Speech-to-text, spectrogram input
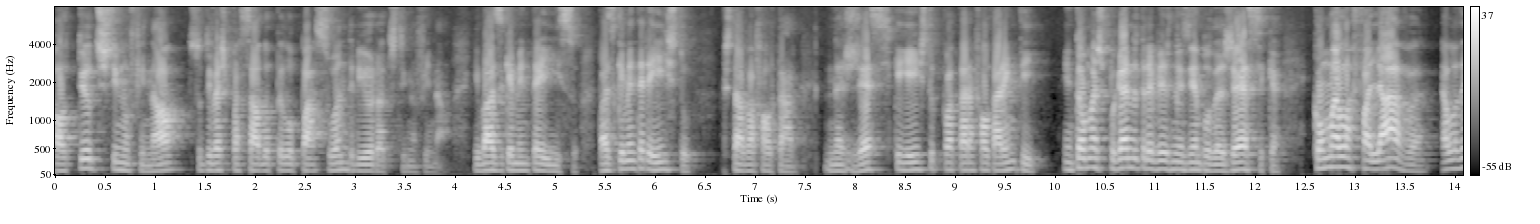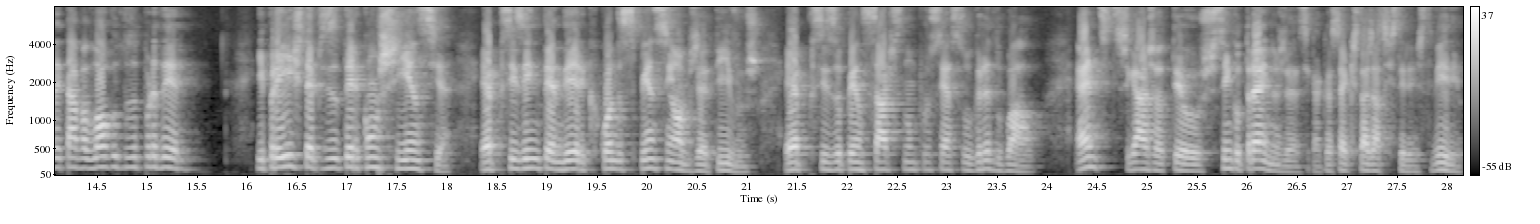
ao teu destino final se tu tiveres passado pelo passo anterior ao destino final. E basicamente é isso. Basicamente era isto que estava a faltar na Jéssica e é isto que pode estar a faltar em ti. Então, mas pegando outra vez no exemplo da Jéssica, como ela falhava, ela deitava logo de perder. E para isto é preciso ter consciência, é preciso entender que quando se pensa em objetivos, é preciso pensar-se num processo gradual antes de chegares aos teus 5 treinos, Jéssica, que eu sei que estás a assistir a este vídeo,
